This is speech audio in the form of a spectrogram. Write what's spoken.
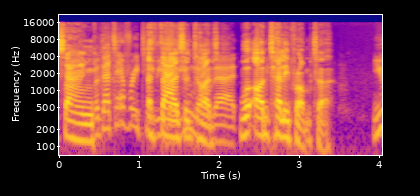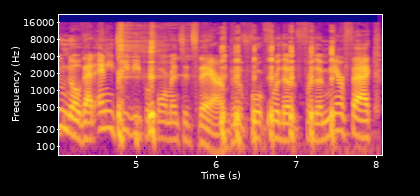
sang But that's every a TV. You thousand know times that. were on teleprompter? You know that any TV performance, it's there for, for the for the mere fact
